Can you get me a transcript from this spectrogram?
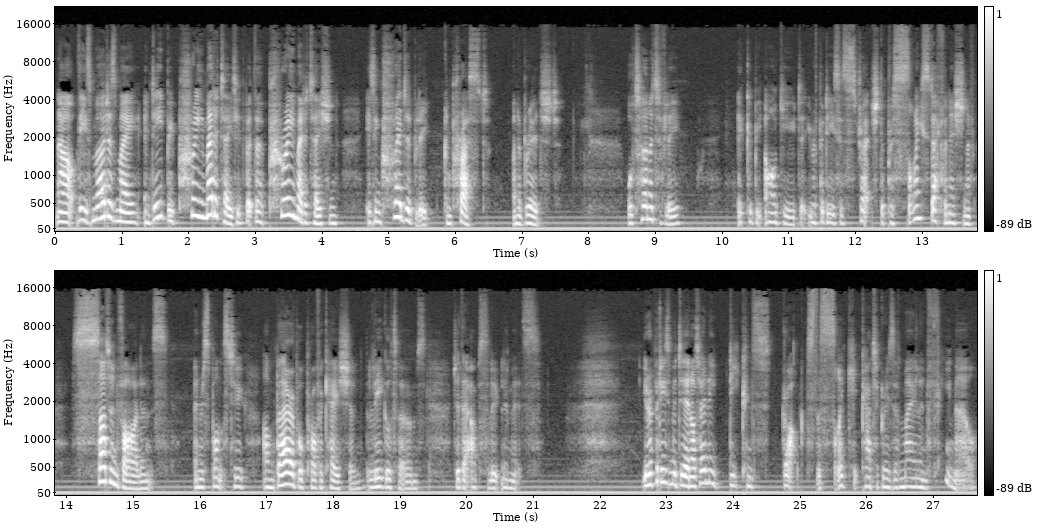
Now, these murders may indeed be premeditated, but the premeditation is incredibly compressed and abridged. Alternatively, it could be argued that Euripides has stretched the precise definition of sudden violence in response to unbearable provocation, the legal terms, to their absolute limits. Euripides' Medea not only deconstructs the psychic categories of male and female,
